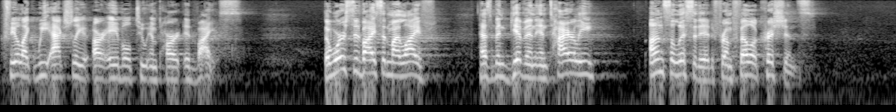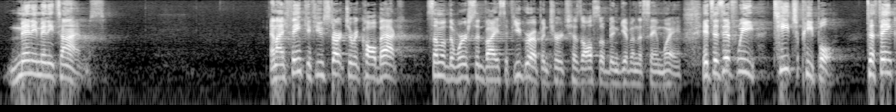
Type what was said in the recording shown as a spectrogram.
feel like we actually are able to impart advice. The worst advice in my life has been given entirely unsolicited from fellow Christians many, many times. And I think if you start to recall back, some of the worst advice, if you grew up in church, has also been given the same way. It's as if we teach people to think,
